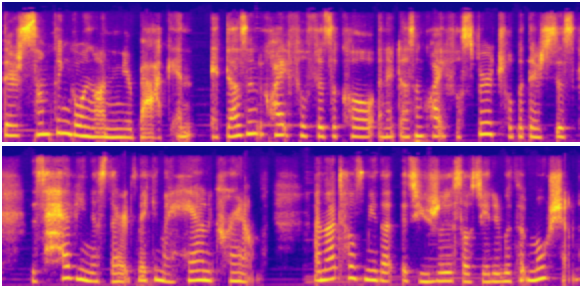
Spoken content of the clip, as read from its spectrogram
there's something going on in your back and it doesn't quite feel physical and it doesn't quite feel spiritual but there's this this heaviness there it's making my hand cramp and that tells me that it's usually associated with emotion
